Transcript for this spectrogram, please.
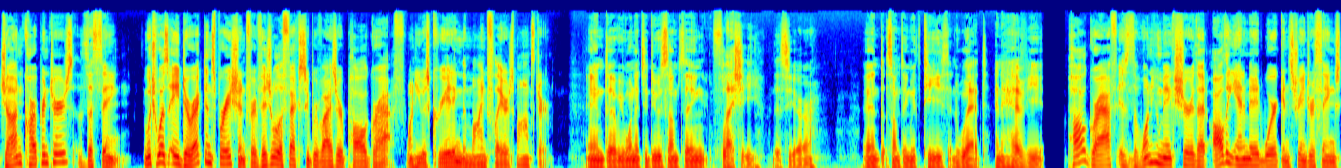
John Carpenter's The Thing, which was a direct inspiration for visual effects supervisor Paul Graff when he was creating the Mind Flayer's monster. And uh, we wanted to do something fleshy this year and something with teeth and wet and heavy Paul Graff is the one who makes sure that all the animated work in Stranger Things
